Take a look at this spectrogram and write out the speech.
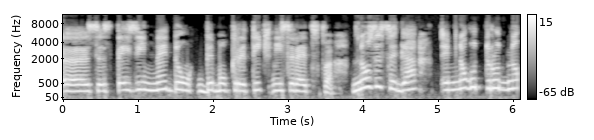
е, с тези недо демократични средства. Но за сега е много трудно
